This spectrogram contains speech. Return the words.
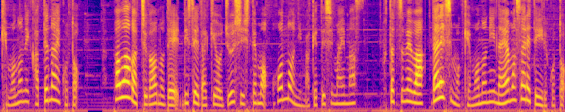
獣に勝てないこと。パワーが違うので理性だけを重視しても本能に負けてしまいます。2つ目は誰しも獣に悩まされていること。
